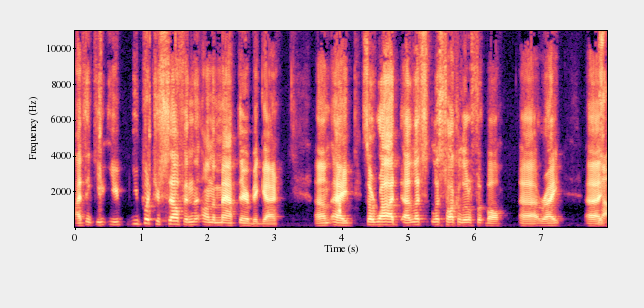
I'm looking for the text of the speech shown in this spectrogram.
I think you you you put yourself in the, on the map there, big guy. Um, hey, so Rod, uh, let's let's talk a little football, uh, right? Uh, yeah.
